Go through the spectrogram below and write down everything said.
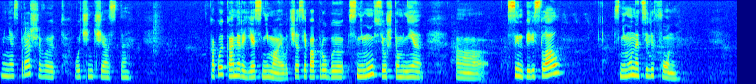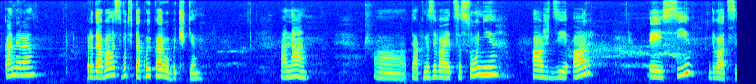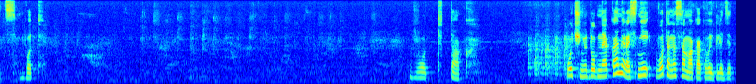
Меня спрашивают очень часто, какой камерой я снимаю. Вот сейчас я попробую сниму все, что мне э, сын переслал, сниму на телефон. Камера продавалась вот в такой коробочке. Она э, так называется Sony HDR AC 20. Вот. Вот так. Очень удобная камера. С ней вот она сама как выглядит.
